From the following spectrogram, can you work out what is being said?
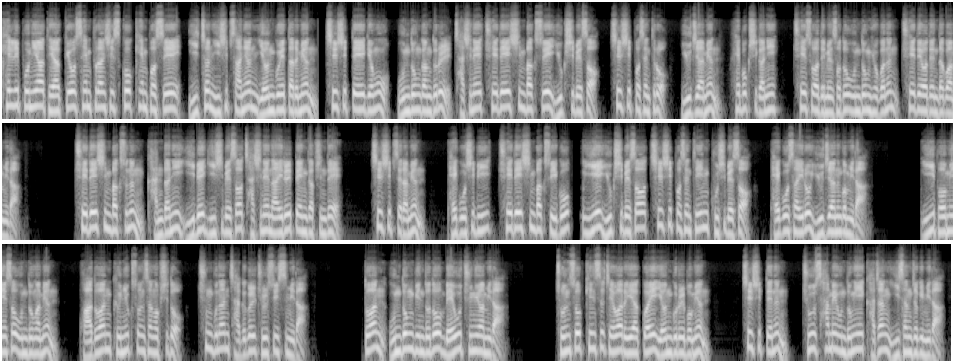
캘리포니아 대학교 샌프란시스코 캠퍼스의 2024년 연구에 따르면 70대의 경우 운동 강도를 자신의 최대 심박수의 60에서 70%로 유지하면 회복 시간이 최소화되면서도 운동 효과는 최대화된다고 합니다. 최대 심박수는 간단히 220에서 자신의 나이를 뺀 값인데 70세라면 152 최대 심박수이고 이에 60에서 70%인 90에서 105 사이로 유지하는 겁니다. 이 범위에서 운동하면 과도한 근육 손상 없이도 충분한 자극을 줄 수 있습니다. 또한 운동 빈도도 매우 중요합니다. 존스 홉킨스 재활의학과의 연구를 보면 70대는 주 3회 운동이 가장 이상적입니다.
